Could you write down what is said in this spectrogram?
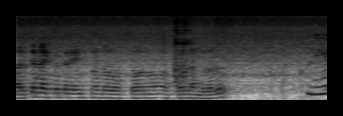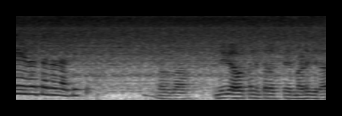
ತರಕಾರಿ ಹಾಕ್ಬೇಕಾದ್ರೆ ಏನು ಸ್ಕೊಂಡು ಸ್ಟೋನು ಸ್ಟೋನ್ ಅಂದಿರೋದು ಇರೋ ಇರುತ್ತಲ್ಲ ಅದಕ್ಕೆ. ಹೌದಾ? ನೀವು ಯಾವತ್ತೂ ಈ ಥರ ಸ್ಟೇ ಮಾಡಿದ್ದೀರಾ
